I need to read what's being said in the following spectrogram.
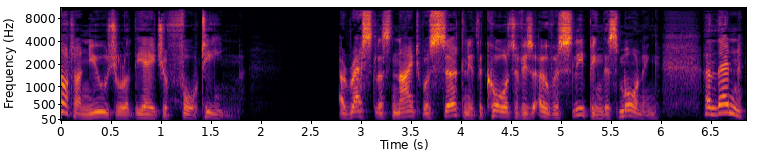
not unusual at the age of fourteen. A restless night was certainly the cause of his oversleeping this morning, and then,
